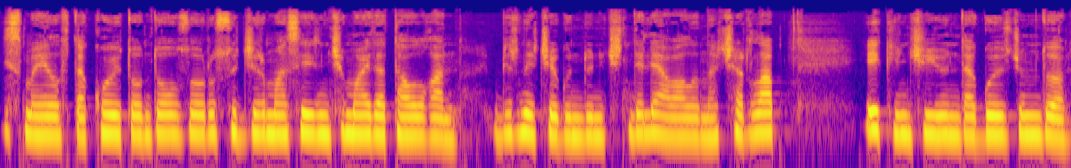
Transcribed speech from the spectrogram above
Исмаиловдо ковид он тогуз оорусу жыйырма сегизинчи майда табылган. Бир нече күндүн ичинде эле абалы начарлап экинчи июнда көз жумду.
